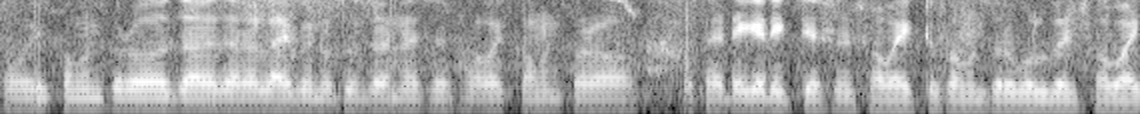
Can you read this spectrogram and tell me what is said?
সবাই কমেন্ট করো। যারা যারা লাইভে নতুন জয়েন আছে সবাই কমেন্ট করো। কোথায় থেকে দেখতেছেন, সবাই একটু কমেন্ট করে বলবেন সবাই।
